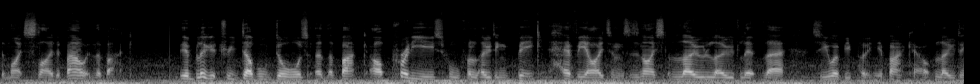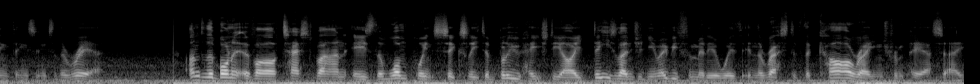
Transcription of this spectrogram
that might slide about in the back. The obligatory double doors at the back are pretty useful for loading big, heavy items. There's a nice low load lip there, so you won't be putting your back out loading things into the rear. Under the bonnet of our test van is the 1.6 litre BlueHDi diesel engine you may be familiar with in the rest of the car range from PSA.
